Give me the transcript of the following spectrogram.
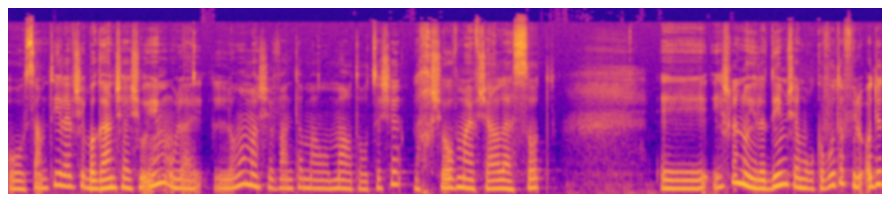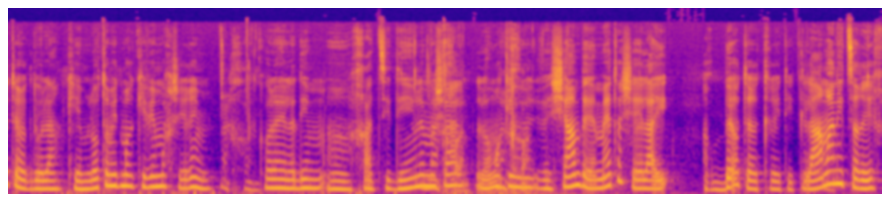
או שמתי לב שבגן שעשועים אולי לא ממש הבנת מה הוא אמר. אתה רוצה שנחשוב מה אפשר לעשות? יש לנו ילדים שהמורכבות אפילו עוד יותר גדולה, כי הם לא תמיד מרכיבים מכשירים. נכון. כל הילדים החד-צידיים למשל, נכון, לא מרכיבים, נכון. ושם באמת השאלה היא הרבה יותר קריטית. למה אני צריך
